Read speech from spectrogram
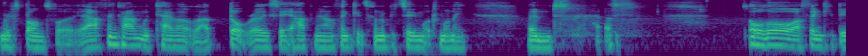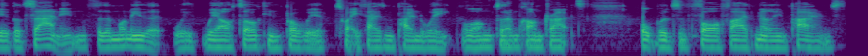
response. But yeah, I think I'm with Kev. I don't really see it happening. I think it's going to be too much money, and uh, although I think it'd be a good signing for the money that we we are talking, probably a twenty thousand pound a week long term contract, upwards of four or five million pounds.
